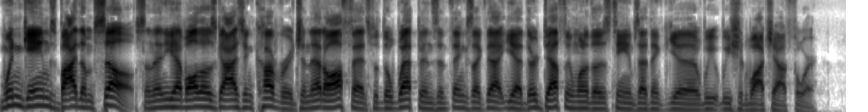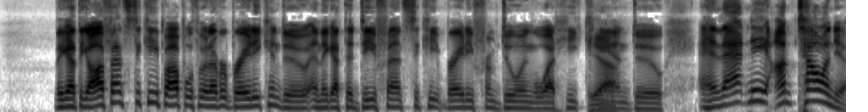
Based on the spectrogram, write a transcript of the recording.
win games by themselves. And then you have all those guys in coverage and that offense with the weapons and things like that. Yeah, they're definitely one of those teams I think yeah, we we should watch out for. They got the offense to keep up with whatever Brady can do, and they got the defense to keep Brady from doing what he can Yeah. do. And that knee, I'm telling you,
